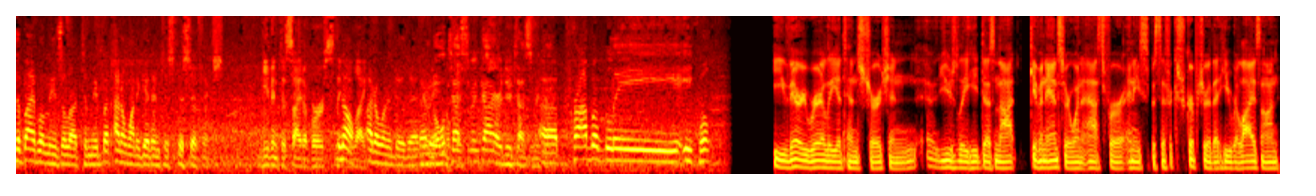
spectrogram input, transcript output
the Bible means a lot to me, but I don't want to get into specifics. Even to cite a verse that no, you like. I don't want to do that. You're I mean, an Old Testament guy or a New Testament guy? Uh, probably equal. He very rarely attends church, and uh, usually he does not give an answer when asked for any specific scripture that he relies on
